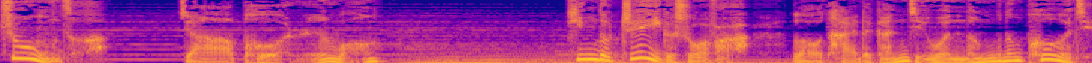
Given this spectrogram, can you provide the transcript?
重则家破人亡。听到这个说法，老太太赶紧问能不能破解。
